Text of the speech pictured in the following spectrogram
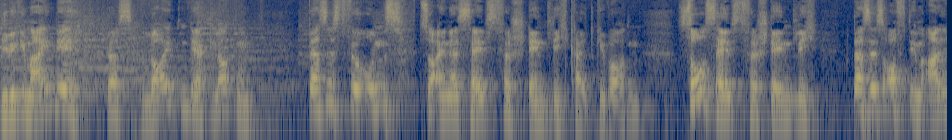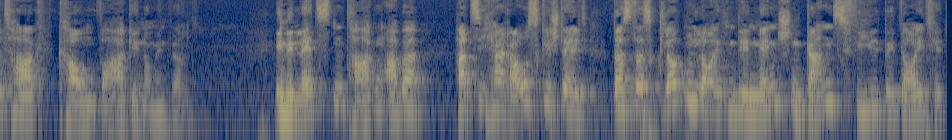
Liebe Gemeinde, das Läuten der Glocken das ist für uns zu einer Selbstverständlichkeit geworden. So selbstverständlich, dass es oft im Alltag kaum wahrgenommen wird. In den letzten Tagen aber hat sich herausgestellt, dass das Glockenläuten den Menschen ganz viel bedeutet.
